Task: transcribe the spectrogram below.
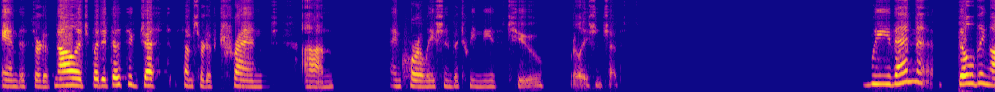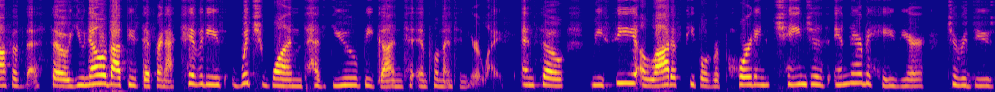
and this sort of knowledge, but it does suggest some sort of trend um, and correlation between these two relationships. We then, building off of this, so you know about these different activities, which ones have you begun to implement in your life? And so we see a lot of people reporting changes in their behavior to reduce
